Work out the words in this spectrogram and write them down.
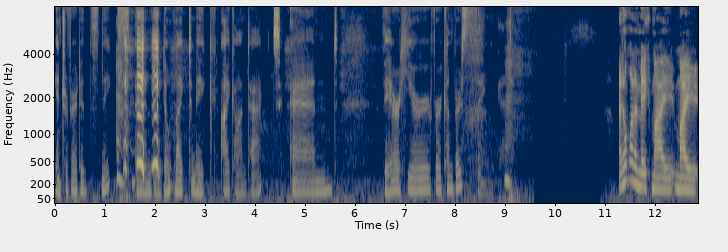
introverted snakes, and they don't like to make eye contact, and they're here for conversing. I don't want to make my my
